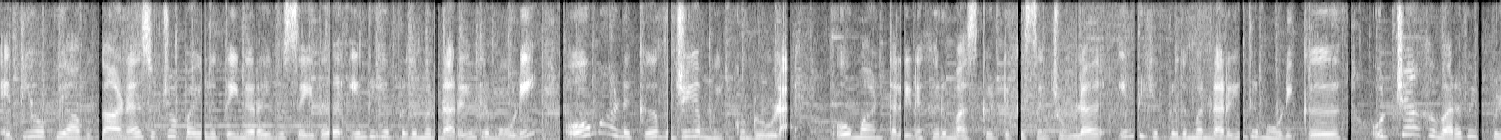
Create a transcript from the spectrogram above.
எத்தியோப்பியாவுக்கான சுற்றுப்பயணத்தை நிறைவு செய்த இந்திய பிரதமர் நரேந்திர மோடி ஓமானுக்கு விஜயம் மேற்கொண்டுள்ளார். ஓமான் தலைநகர் மஸ்கட்டுக்கு சென்றுள்ள இந்திய பிரதமர் நரேந்திர மோடிக்கு உற்சாக வரவேற்பு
